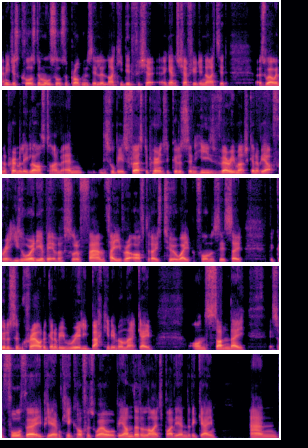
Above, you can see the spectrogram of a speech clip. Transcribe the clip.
And he just caused them all sorts of problems. It looked like he did for she- against Sheffield United as well in the Premier League last time. And this will be his first appearance at Goodison. He's very much going to be up for it. He's already a bit of a sort of fan favourite after those two away performances. So the Goodison crowd are going to be really backing him on that game on Sunday. It's a 4:30 p.m. kickoff as well. It'll be under the lights by the end of the game, and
